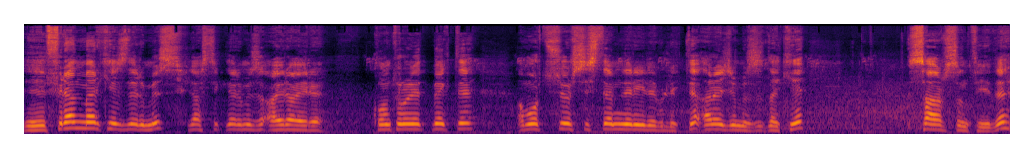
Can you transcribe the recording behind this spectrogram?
E, fren merkezlerimiz, lastiklerimizi ayrı ayrı kontrol etmekte. Amortisör sistemleriyle birlikte aracımızdaki sarsıntıyı da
